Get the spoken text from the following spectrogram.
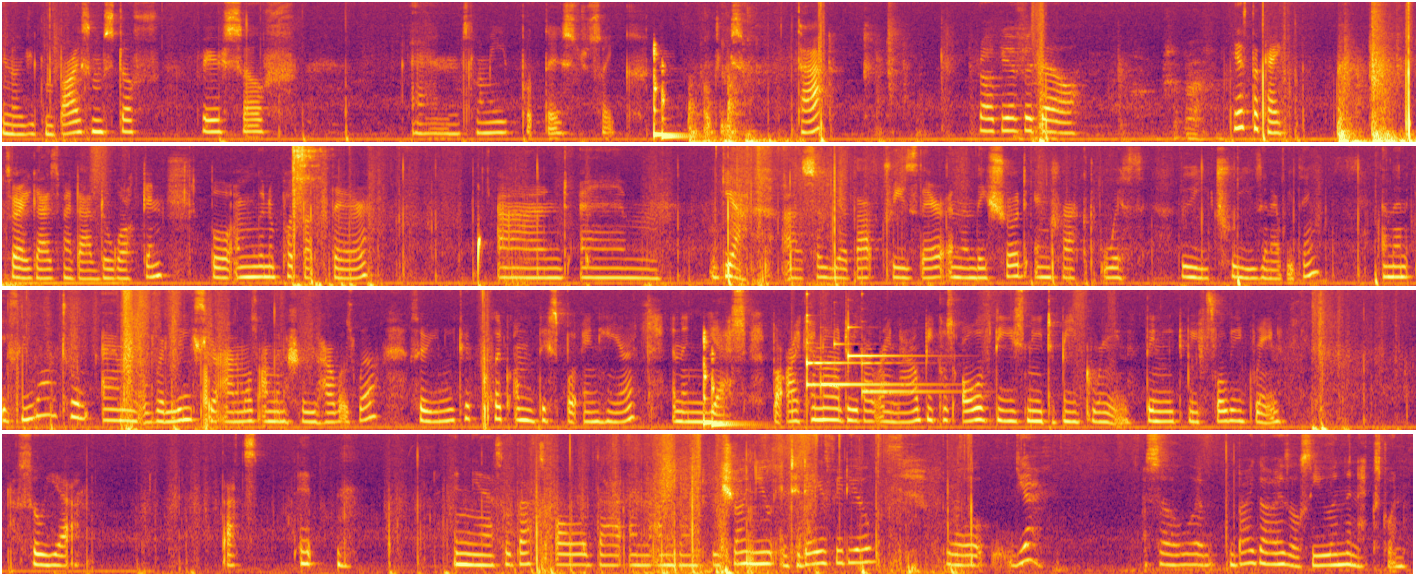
you know, you can buy some stuff for yourself. And let me put this just like, oh jeez. Tak? Robię wideo. Jest okay. Sorry guys, my dad walked in. But I'm gonna put that there. And um yeah, uh, so yeah, that tree's there, and then they should interact with the trees and everything. And then if you want to um, release your animals, I'm going to show you how as well. So you need to click on this button here and then yes. But I cannot do that right now because all of these need to be green. They need to be fully green. So yeah, that's it. And yeah, so that's all of that and I'm going to be showing you in today's video. Well, yeah. So, um, bye guys, I'll see you in the next one.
